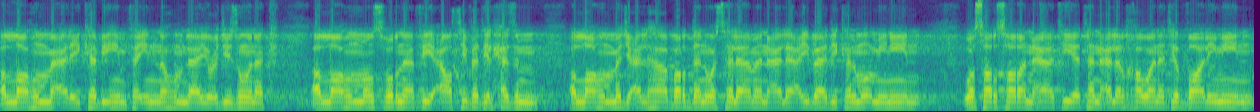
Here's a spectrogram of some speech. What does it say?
اللهم عليك بهم فإنهم لا يعجزونك. اللهم انصرنا في عاصفة الحزم. اللهم اجعلها بردا وسلاما على عبادك المؤمنين. وصرصرا عاتية على الخونة الظالمين.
